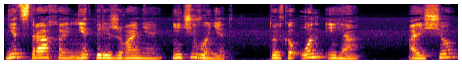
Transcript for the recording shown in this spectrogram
Нет страха, нет переживания, ничего нет. Только он и я. А еще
